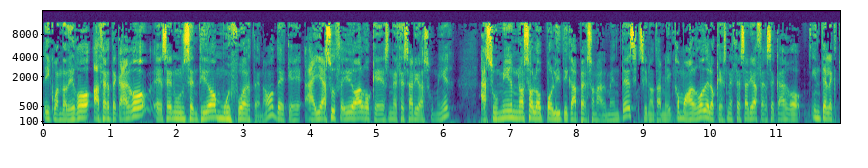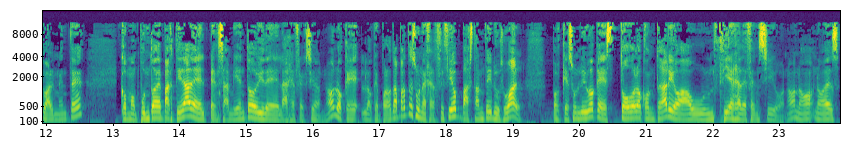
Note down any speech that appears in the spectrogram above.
Y cuando digo hacerte cargo es en un sentido muy fuerte, ¿no? De que haya sucedido algo que es necesario asumir. Asumir no solo política personalmente, sino también como algo de lo que es necesario hacerse cargo intelectualmente como punto de partida del pensamiento y de la reflexión, ¿no? Lo que, lo que por otra parte es un ejercicio bastante inusual, porque es un libro que es todo lo contrario a un cierre defensivo, ¿no? No, no es,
